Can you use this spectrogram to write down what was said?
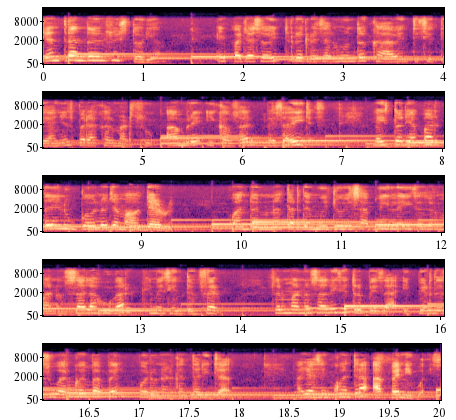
Ya entrando en su historia, el payaso It regresa al mundo cada 27 años para calmar su hambre y causar pesadillas. La historia parte en un pueblo llamado Derry, cuando en una tarde muy lluviosa Bill le dice a su hermano sal a jugar que me siento enfermo. Su hermano sale y se tropieza y pierde su arco de papel por un alcantarillado. Allá se encuentra a Pennywise,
